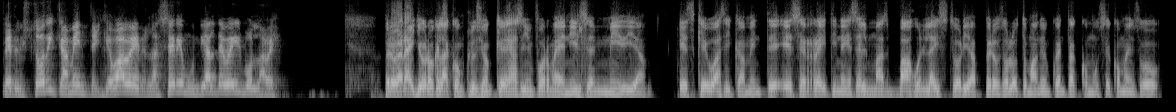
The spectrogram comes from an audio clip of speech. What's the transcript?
Pero históricamente, el que va a ver la Serie Mundial de Béisbol la ve. Pero ahora, yo creo que la conclusión que deja ese informe de Nielsen Media es que básicamente ese rating es el más bajo en la historia, pero solo tomando en cuenta como usted comenzó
